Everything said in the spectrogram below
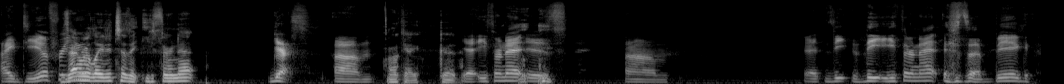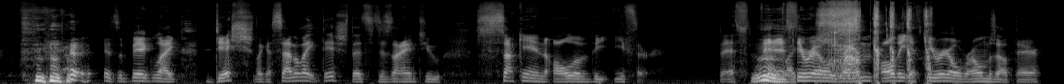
idea for Is you. Is that related to the Ethernet? Yes. Um, Okay, good. Yeah, Ethernet is, um, the the Ethernet is a big, it's a big like dish, like a satellite dish that's designed to suck in all of the ether, the, eth- the Mm, like- ethereal realm, all the ethereal realms out there,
